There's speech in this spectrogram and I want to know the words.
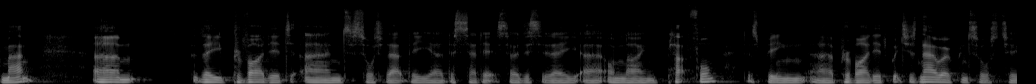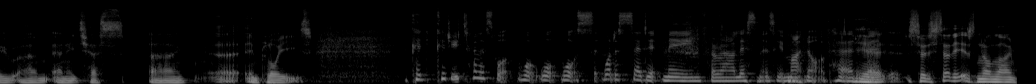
Mann, um, they provided and sorted out the uh, the SEDIT. So this is a uh, online platform that's been provided, which is now open source to um, NHS employees. Could, could you tell us what what what what's, what does SEDIT mean for our listeners who might not have heard Yeah, of it? so the SEDIT is an online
